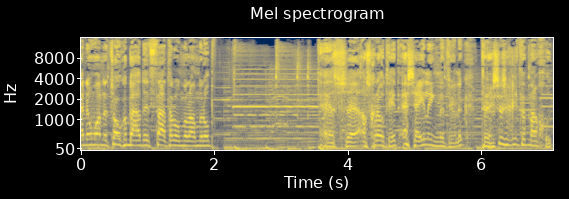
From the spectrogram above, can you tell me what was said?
I Don't Want To Talk About It. Staat er onder andere op. Als, als grote hit. En Sailing natuurlijk. Tenminste zeg ik dat nou goed.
